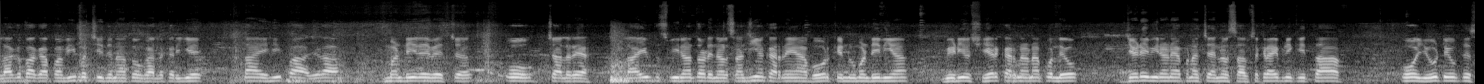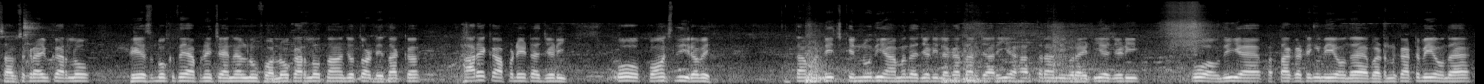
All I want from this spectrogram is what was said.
ਲਗਭਗ ਆਪਾਂ 20-25 ਦਿਨਾਂ ਤੋਂ ਗੱਲ ਕਰੀਏ, ਤਾਂ ਇਹੀ ਭਾਅ ਜਿਹੜਾ ਮੰਡੀ ਦੇ ਵਿੱਚ ਉਹ ਚੱਲ ਰਿਹਾ। ਲਾਈਵ ਤਸਵੀਰਾਂ ਤੁਹਾਡੇ ਨਾਲ ਸਾਂਝੀਆਂ ਕਰ ਰਹੇ ਹਾਂ। ਬੋਰ ਕਿੰਨੂ ਮੰਡੀ ਦੀਆਂ ਵੀਡੀਓ ਸ਼ੇਅਰ ਕਰਨਾ ਨਾ ਭੁੱਲਿਓ। ਜਿਹੜੇ ਵੀਰਾਂ ਨੇ ਆਪਣਾ ਚੈਨਲ ਸਬਸਕ੍ਰਾਈਬ ਨਹੀਂ ਕੀਤਾ, ਉਹ YouTube ਤੇ ਸਬਸਕ੍ਰਾਈਬ ਕਰ ਲਓ, Facebook ਤੇ ਆਪਣੇ ਚੈਨਲ ਨੂੰ ਫੋਲੋ ਕਰ ਲਓ ਤਾਂ ਜੋ ਤੁਹਾਡੇ ਤੱਕ ਹਰ ਇੱਕ ਅਪਡੇਟ ਹੈ ਜਿਹੜੀ ਉਹ ਪਹੁੰਚਦੀ ਰਹੇ ਤਾਂ ਮੰਡੀ 'ਚ ਕਿੰਨੂ ਦੀ ਆਮਦ ਹੈ ਜਿਹੜੀ ਲਗਾਤਾਰ ਜਾਰੀ ਹੈ ਹਰ ਤਰ੍ਹਾਂ ਦੀ ਵੈਰਾਈਟੀ ਹੈ ਜਿਹੜੀ ਉਹ ਆਉਂਦੀ ਹੈ ਪੱਤਾ ਕਟਿੰਗ ਵੀ ਆਉਂਦਾ ਹੈ ਬਟਨ ਕੱਟ ਵੀ ਆਉਂਦਾ ਹੈ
